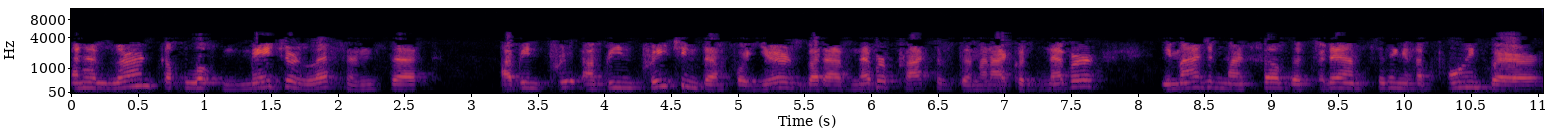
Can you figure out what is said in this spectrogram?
And I learned a couple of major lessons that I've been pre- I've been preaching them for years, but I've never practiced them, and I could never imagine myself that today I'm sitting in a point where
